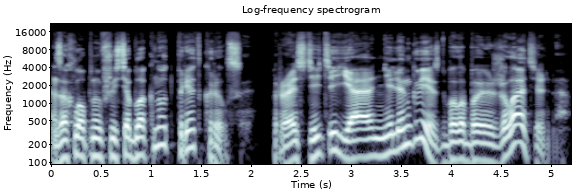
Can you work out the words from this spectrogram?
Захлопнувшийся блокнот приоткрылся. «Простите, я не лингвист, было бы желательно».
